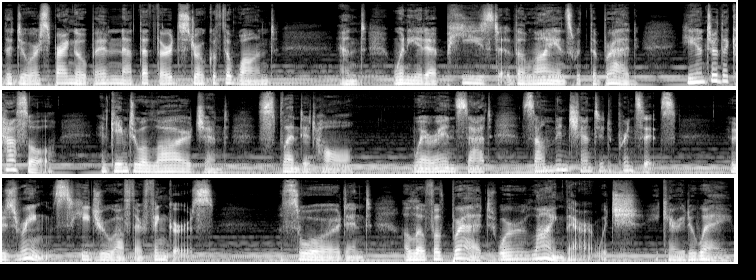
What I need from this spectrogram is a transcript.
The door sprang open at the third stroke of the wand, and when he had appeased the lions with the bread, he entered the castle and came to a large and splendid hall, wherein sat some enchanted princes, whose rings he drew off their fingers. A sword and a loaf of bread were lying there, which he carried away.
